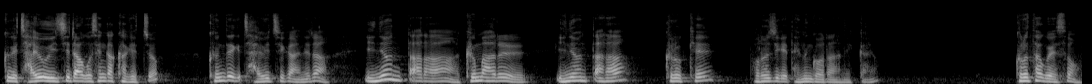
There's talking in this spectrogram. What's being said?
그게 자유의지라고 생각하겠죠? 근데 자유의지가 아니라 인연 따라 그 말을 인연 따라 그렇게 벌어지게 되는 거라니까요 그렇다고 해서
